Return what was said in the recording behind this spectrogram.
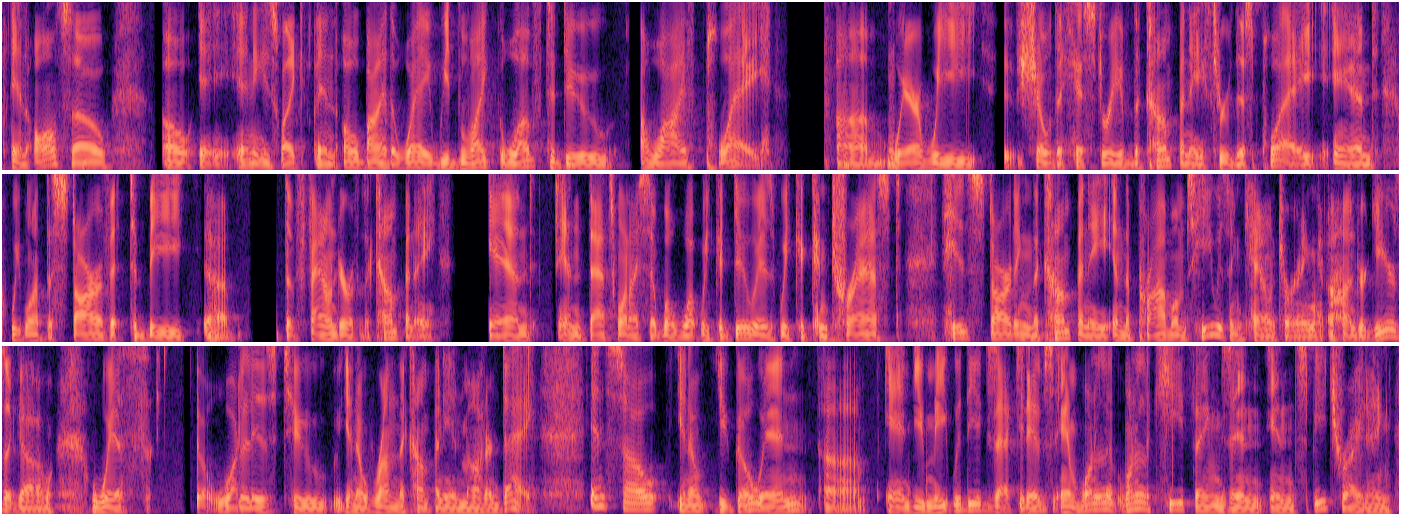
And also, oh, and he's like, and oh, by the way, we'd like love to do a live play um, where we show the history of the company through this play, and we want the star of it to be uh, the founder of the company. And and that's when I said, well, what we could do is we could contrast his starting the company and the problems he was encountering a hundred years ago with what it is to you know run the company in modern day. And so you know you go in um, and you meet with the executives and one of the one of the key things in in speech writing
